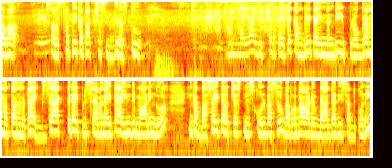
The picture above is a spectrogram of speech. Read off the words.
భవ సరస్వతి కటాక్ష సిద్ధిరస్తు. అమ్మయ్య ఇప్పటికైతే కంప్లీట్ అయిందండి ఈ ప్రోగ్రామ్ మొత్తం అనమాట ఎగ్జాక్ట్గా ఇప్పుడు సెవెన్ అయితే అయింది మార్నింగ్. ఇంకా బస్ అయితే వచ్చేస్తుంది స్కూల్ బస్సు. గబగబా వాడు బ్యాగ్ అది సర్దుకొని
